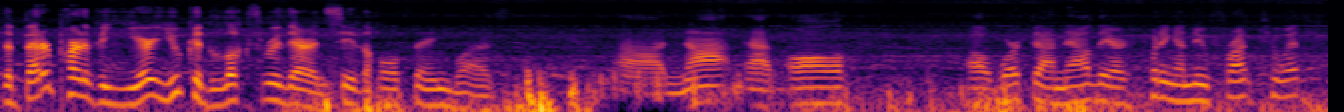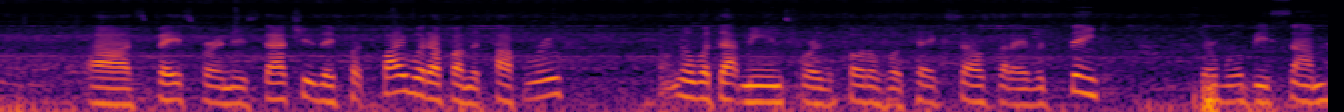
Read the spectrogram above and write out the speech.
the better part of a year, you could look through there and see the whole thing was uh, not at all uh, worked on now. They're putting a new front to it, uh, space for a new statue. They put plywood up on the top roof. I don't know what that means for the photovoltaic cells, but I would think there will be some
